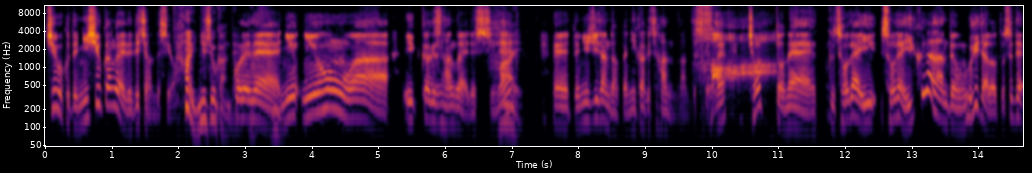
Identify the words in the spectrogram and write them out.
中国で2週間ぐらいで出ちゃうんですよ。はい2週間で。これね、に日本は1ヶ月半ぐらいですしね、はいえー、とニュージーランドなんか2ヶ月半なんですけどね。はあちょっとね、それはいそれはいくらなんでも無理だろうと、それで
